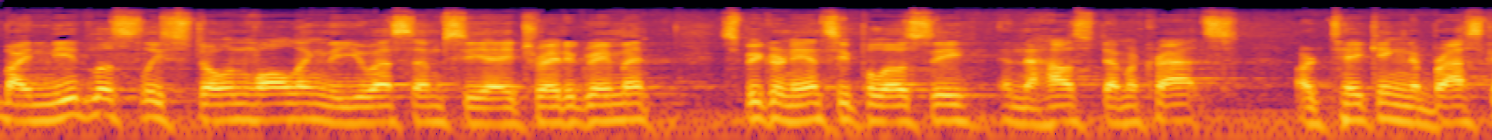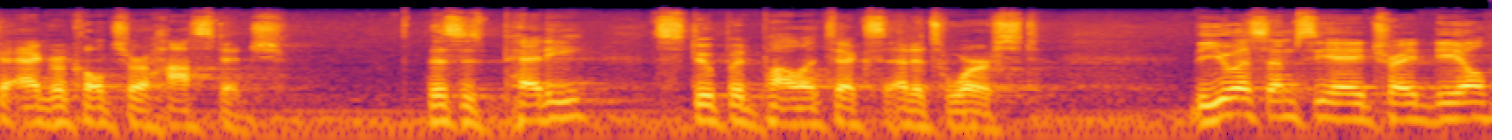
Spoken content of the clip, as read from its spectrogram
by needlessly stonewalling the USMCA trade agreement, Speaker Nancy Pelosi and the House Democrats are taking Nebraska agriculture hostage. This is petty, stupid politics at its worst. The USMCA trade deal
